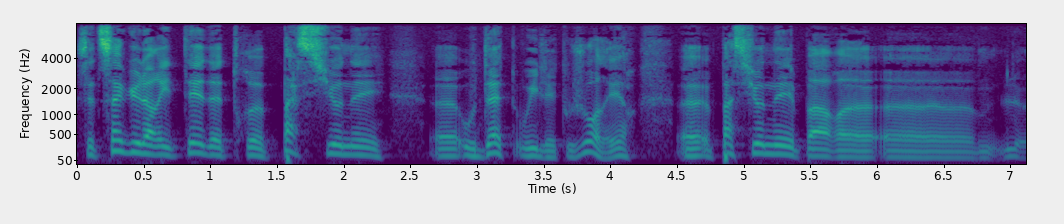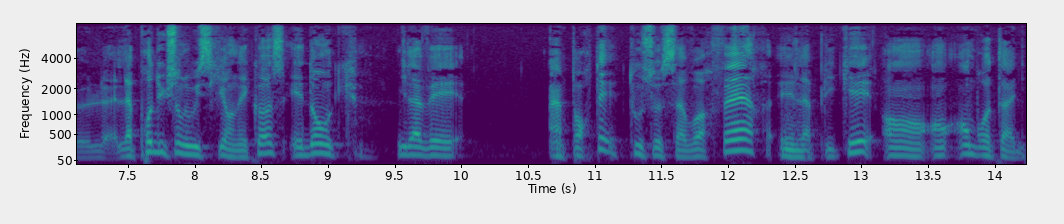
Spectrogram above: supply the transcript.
cette singularité d'être passionné euh, ou d'être, oui, il est toujours d'ailleurs, euh, passionné par euh, euh, le- la production de whisky en Écosse, et donc il avait importé tout ce savoir-faire et Mm. l'appliquer en, en- en Bretagne.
